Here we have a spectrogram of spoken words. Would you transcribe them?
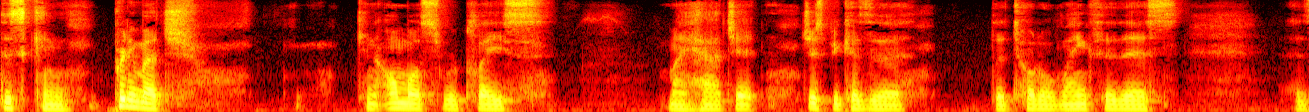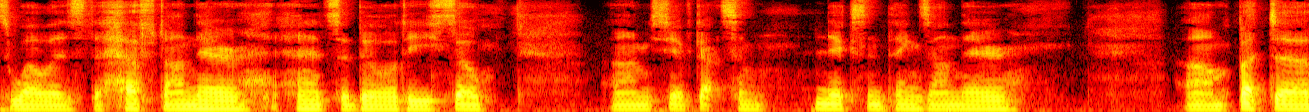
this can pretty much can almost replace my hatchet just because of the, the total length of this as well as the heft on there and its ability. So um, you see I've got some nicks and things on there. Um, but uh,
